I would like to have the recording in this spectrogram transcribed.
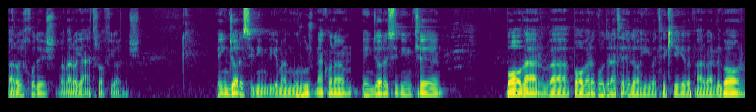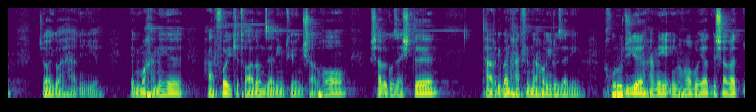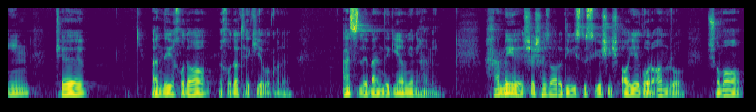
برای خودش و برای اطرافیانش. به اینجا رسیدیم دیگه من مرور نکنم. به اینجا رسیدیم که باور و باور قدرت الهی و تکیه به پروردگار جایگاه حقیقیه. یعنی ما همه حرفایی که تا الان زدیم توی این شبها شب گذشته تقریبا حرف نهایی رو زدیم. خروجی همه اینها باید بشود. این که بنده خدا به خدا تکیه بکنه. اصل بندگی هم یعنی همین. همه 6236 آیه قرآن رو شما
